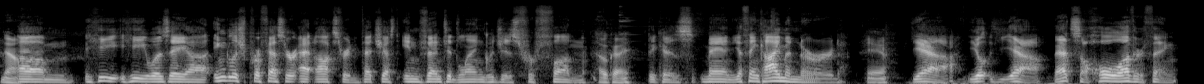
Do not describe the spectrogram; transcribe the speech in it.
No. Um. He he was a uh, English professor at Oxford that just invented languages for fun. Okay. Because man, you think I'm a nerd? Yeah. Yeah. You'll. Yeah. That's a whole other thing.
